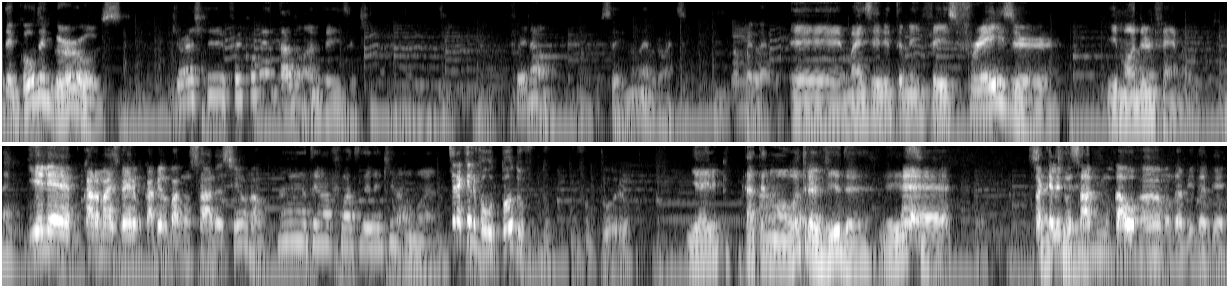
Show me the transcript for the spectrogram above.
The Golden Girls. Que eu acho que foi comentado uma vez aqui. Foi não? Não sei, não lembro mais. Não me lembro. É, mas ele também fez Fraser e Modern Family. E ele é o cara mais velho com cabelo bagunçado assim ou não? Não, não tem uma foto dele aqui não, mano. Será que ele voltou do, do futuro? E aí ele tá tendo uma outra vida? É isso? É. Só, Só que ele que... não sabe mudar o ramo da vida dele.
